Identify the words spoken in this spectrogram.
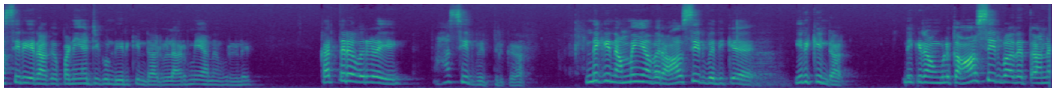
ஆசிரியராக பணியாற்றி கொண்டு இருக்கின்றார்கள் அருமையானவர்களே. கர்த்தர் அவர்களை ஆசீர்வதித்திருக்கிறார். இன்றைக்கி நம்மை அவர் ஆசீர்வதிக்க இருக்கின்றார். இன்றைக்கி நான் உங்களுக்கு ஆசீர்வாதத்தான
